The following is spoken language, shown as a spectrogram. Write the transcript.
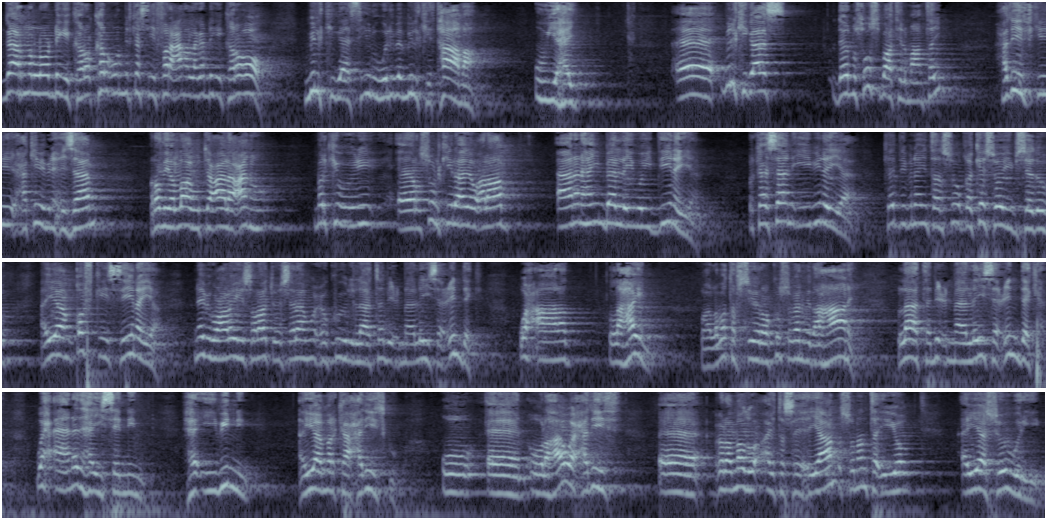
gaarna loo dhigi karo kan uun mid ka sii farcana laga dhigi karo oo milkigaasi inuu weliba milki taama uu yahay. Milkigaas dee nusuus baa tilmaantay xadiidkii xakiim ibn xisaam radia allahu tacaala canhu markii uu yihi rasuulki ilaahay ow alaab aanan hayn baa lay weydiinayaa. Markaasaan iibinayaa. Kadibna intaan suuqa ka soo iibsado ayaan qofkii siinaya. Nebigu calayhi salaatu wasalaam wuxuu ku yihi laa tabic maa laysa cindak. Wax aanad lahayn waa laba tafsiiroo ku sugan mid ahaane. Laa tabic maa laysa cindaka wax aanad haysanin ha iibinin. Ayaa markaa xadiidku uu uu lahaa. Waa xadiid culammadu ay tasxiixiyaan sunanta iyo ayaa soo wariyey.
